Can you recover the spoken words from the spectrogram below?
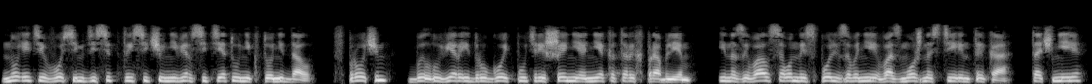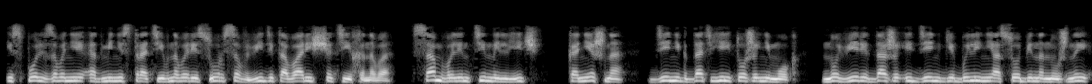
Но эти 80 тысяч университету никто не дал. Впрочем, был у Веры и другой путь решения некоторых проблем, и назывался он использование возможностей НТК, точнее, использование административного ресурса в виде товарища Тихонова. Сам Валентин Ильич, конечно, Денег дать ей тоже не мог, но Вере даже и деньги были не особенно нужны,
